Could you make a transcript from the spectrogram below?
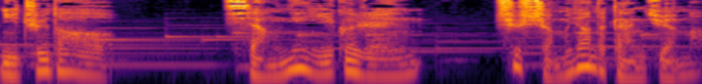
你知道，想念一个人是什么样的感觉吗？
